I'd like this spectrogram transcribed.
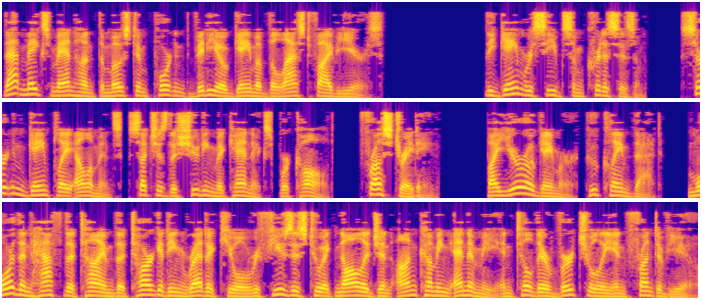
That makes Manhunt the most important video game of the last five years. The game received some criticism. Certain gameplay elements, such as the shooting mechanics, were called frustrating by Eurogamer, who claimed that More than half the time the targeting reticule refuses to acknowledge an oncoming enemy until they're virtually in front of you."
